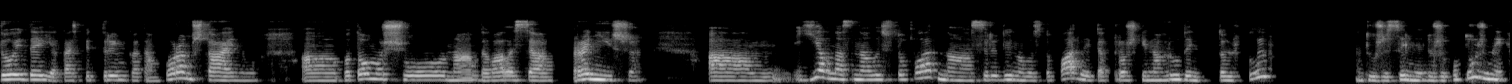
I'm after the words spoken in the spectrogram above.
дойде якась підтримка там по Рамштайну, а, по тому, що нам давалося раніше. А, є в нас на листопад, на середину листопада, і так трошки на грудень той вплив, дуже сильний, дуже потужний,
